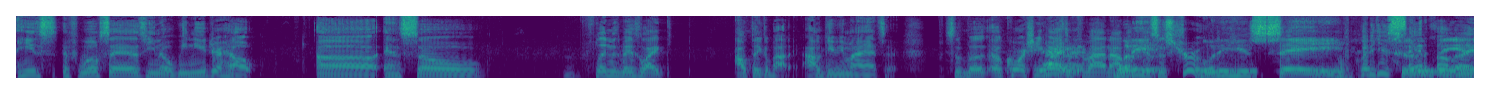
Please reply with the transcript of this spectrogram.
he's if Will says you know we need your help, uh, and so Flynn is basically like I'll think about it. I'll give you my answer. So, but of course, she right. has to find out what if you, this is true. What do you say? What do you say to, to you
